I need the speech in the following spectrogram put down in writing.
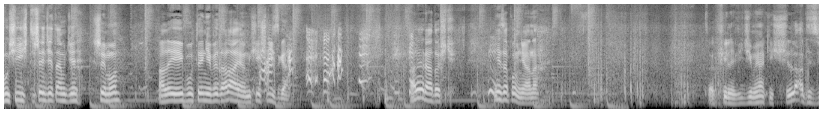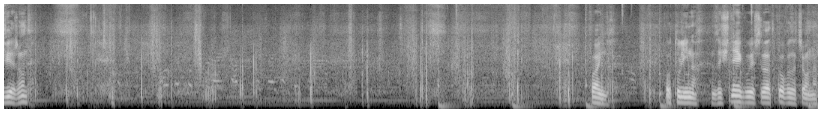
musi iść wszędzie tam, gdzie Szymon, ale jej buty nie wydalają i się ślizga. Ale radość niezapomniana. Co chwilę widzimy jakieś ślady zwierząt. Fajna otulina ze śniegu jeszcze dodatkowo zaczęła nam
